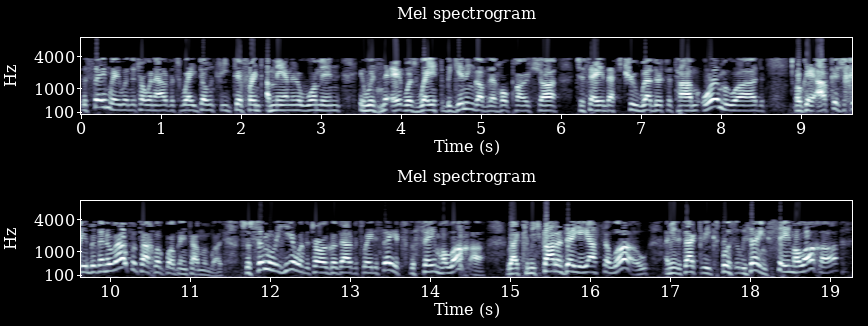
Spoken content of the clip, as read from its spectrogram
The same way when the Torah went out of its way, don't treat different a man and a woman. It was it was way at the beginning of that whole parsha to say, and that's true whether it's a tam or a muad. Okay. So similarly here, when the Torah goes out of its way to say it's the same halacha, like I mean, it's actually explicitly saying same halacha.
